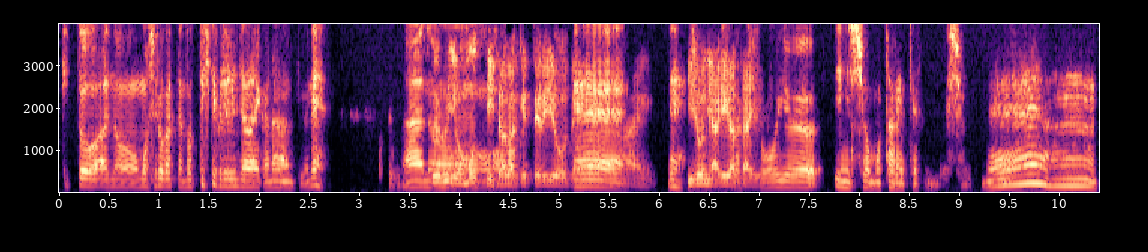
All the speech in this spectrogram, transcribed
きっとあの、面白がって乗ってきてくれるんじゃないかな、なんていうね。あのそういうふうに思っていただけてるようで、えー、はい、ね、非常にありがたいです。そういう印象を持たれてるんでしょうね。うん。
